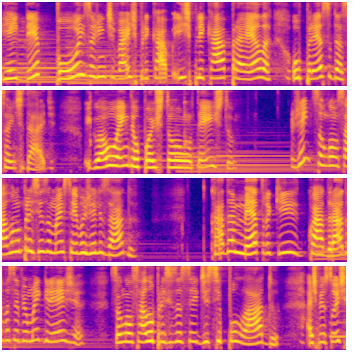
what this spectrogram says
E aí depois a gente vai explicar, explicar para ela o preço da santidade. Igual o Wendel postou um texto. Gente, São Gonçalo não precisa mais ser evangelizado. Cada metro aqui quadrado você vê uma igreja. São Gonçalo precisa ser discipulado. As pessoas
